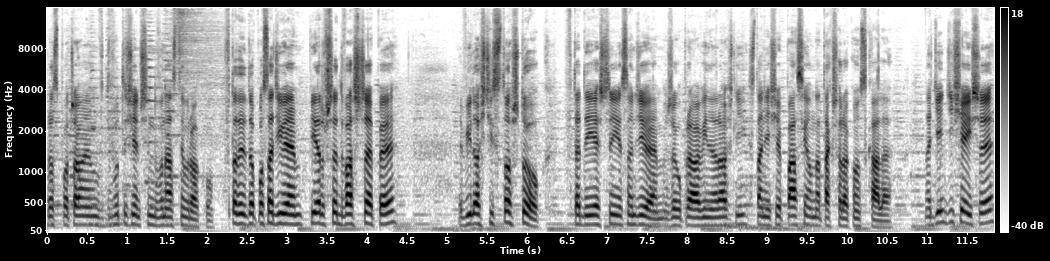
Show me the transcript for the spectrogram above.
rozpocząłem w 2012 roku. Wtedy to posadziłem pierwsze dwa szczepy w ilości 100 sztuk. Wtedy jeszcze nie sądziłem, że uprawa winorośli stanie się pasją na tak szeroką skalę. Na dzień dzisiejszy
